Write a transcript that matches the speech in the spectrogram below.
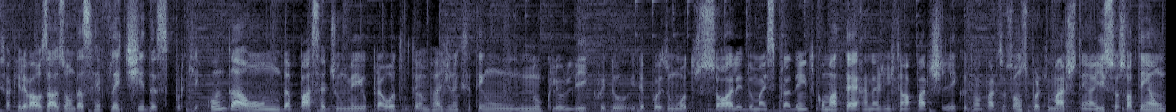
Só que ele vai usar as ondas refletidas, porque quando a onda passa de um meio para outro, então imagina que você tem um núcleo líquido e depois um outro sólido mais para dentro, como a Terra, né? A gente tem uma parte líquida, uma parte. Vamos supor que Marte tenha isso, só tenha um,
